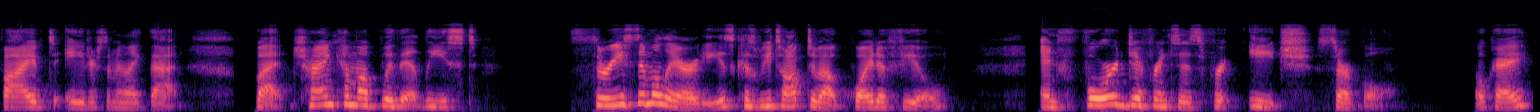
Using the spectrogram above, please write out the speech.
five to eight or something like that, but try and come up with at least three similarities, because we talked about quite a few, and four differences for each circle. Okay?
